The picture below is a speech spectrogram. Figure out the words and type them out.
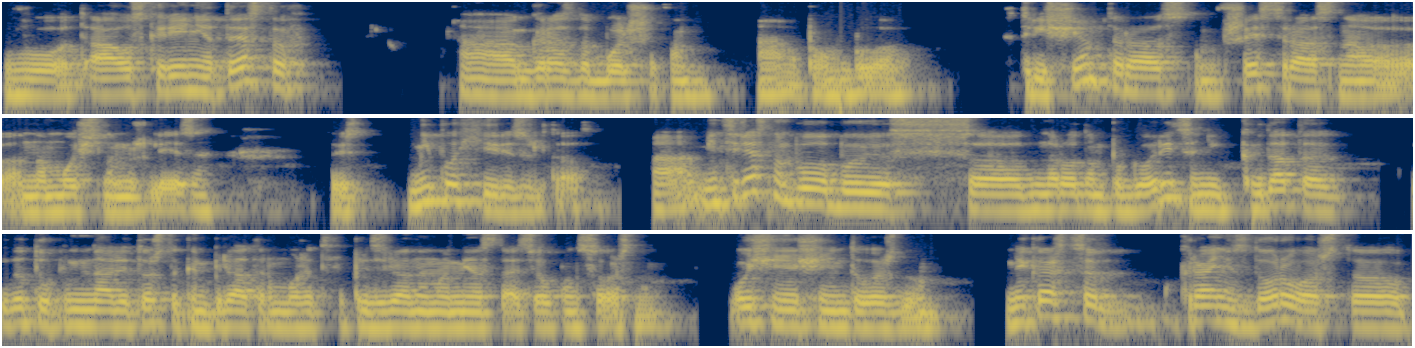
вот, а ускорение тестов а, гораздо больше, там, а, по-моему, было в три с чем-то раз, там, в шесть раз на, на мощном железе. То есть неплохие результаты. А, интересно было бы с народом поговорить. Они когда-то когда упоминали то, что компилятор может в определенный момент стать open source. Очень-очень этого жду. Мне кажется, крайне здорово, что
